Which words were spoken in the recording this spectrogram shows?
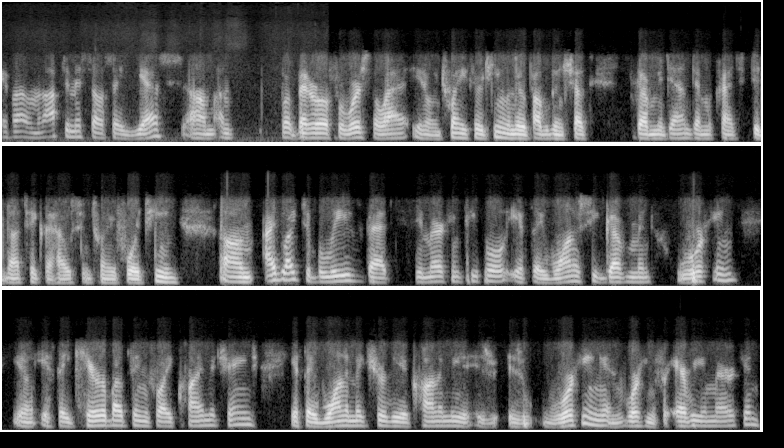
if I'm an optimist, I'll say yes. Um, I'm for better or for worse. The last, you know, in 2013, when the Republicans shut the government down, Democrats did not take the House in 2014. Um, I'd like to believe that the American people, if they want to see government working, you know, if they care about things like climate change, if they want to make sure the economy is is working and working for every American,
